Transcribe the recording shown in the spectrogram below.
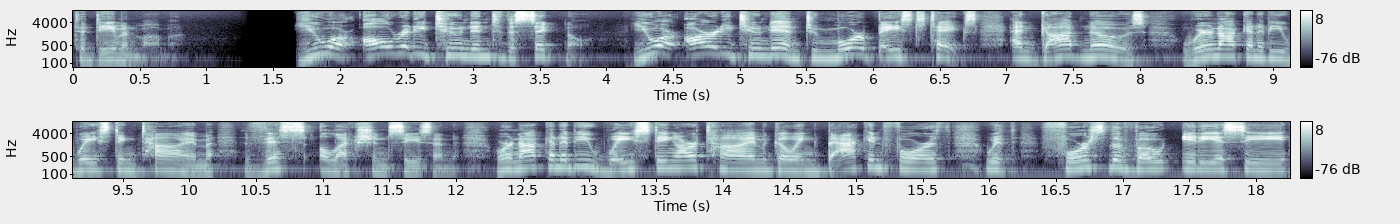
to Demon Mama. You are already tuned into the signal. You are already tuned in to more based takes, and God knows we're not going to be wasting time this election season. We're not going to be wasting our time going back and forth with force the vote idiocy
